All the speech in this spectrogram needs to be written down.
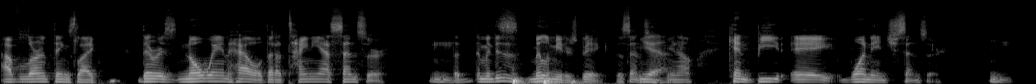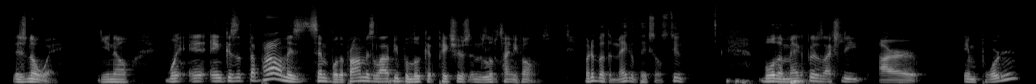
I've learned things like there is no way in hell that a tiny ass sensor Mhm. that I mean this is millimeters big, the sensor, Yeah. you know, can beat a one inch sensor. Mhm. There's no way. You know, when, and because the problem is simple. The problem is a lot of people look at pictures in the little tiny phones. What about the megapixels too? Well, the megapixels actually are important,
